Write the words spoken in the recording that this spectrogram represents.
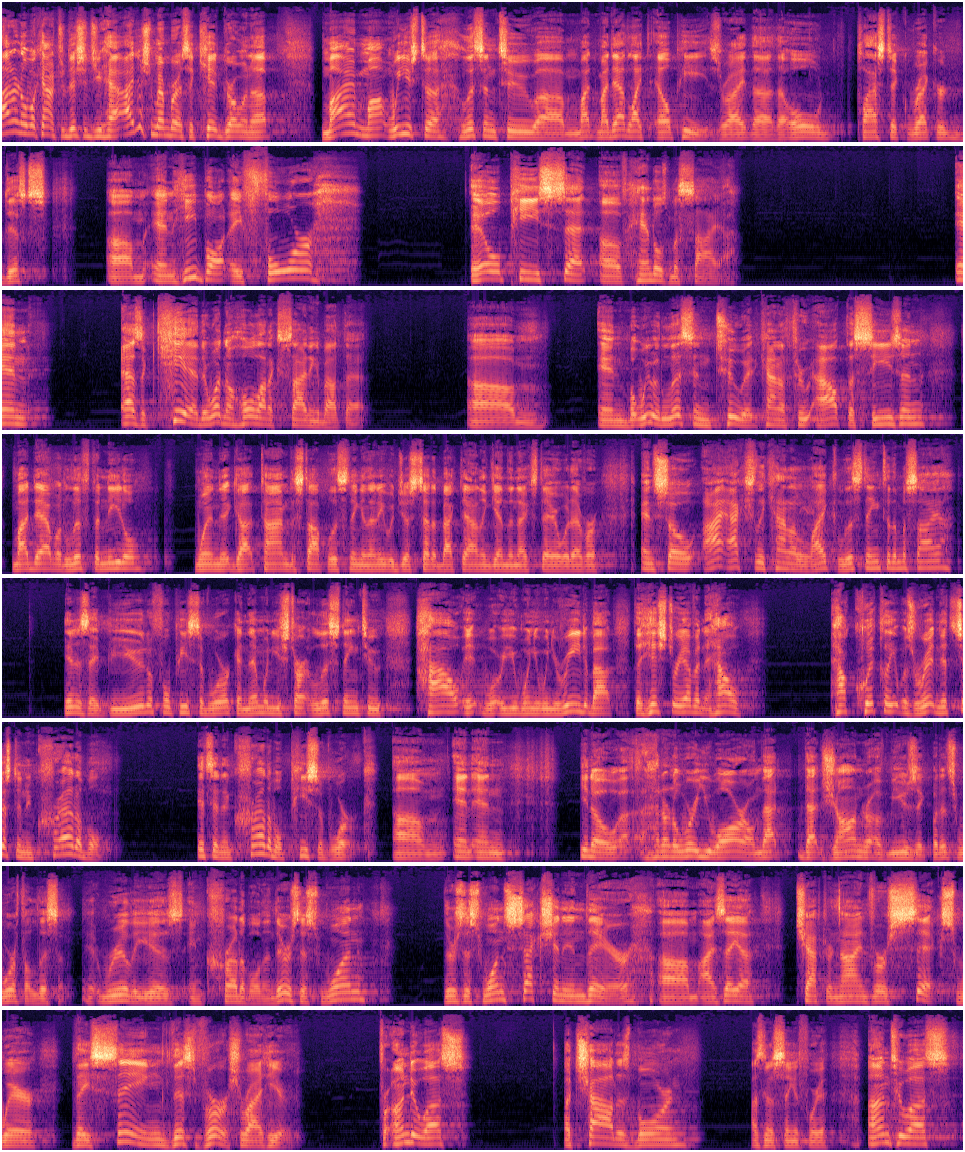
I don't know what kind of traditions you have. I just remember as a kid growing up, my mom, we used to listen to, uh, my, my dad liked LPs, right? The, the old plastic record discs. Um, and he bought a four LP set of Handel's Messiah. And as a kid, there wasn't a whole lot exciting about that. Um, and but we would listen to it kind of throughout the season. My dad would lift the needle when it got time to stop listening, and then he would just set it back down again the next day or whatever. And so I actually kind of like listening to the Messiah. It is a beautiful piece of work. And then when you start listening to how it, when you, when you read about the history of it and how, how quickly it was written, it's just an incredible, it's an incredible piece of work. Um, and, and, you know, I don't know where you are on that, that genre of music, but it's worth a listen. It really is incredible. And there's this one, there's this one section in there, um, Isaiah chapter 9, verse 6, where they sing this verse right here For unto us a child is born. I was going to sing it for you. Unto us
